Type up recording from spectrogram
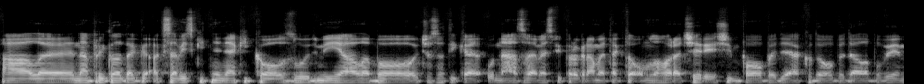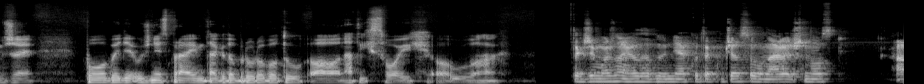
ale napríklad ak, ak sa vyskytne nejaký call s ľuďmi alebo čo sa týka názve MSP programe, tak to o mnoho radšej riešim po obede ako do obeda, lebo viem, že po obede už nespravím tak dobrú robotu o, na tých svojich o, úlohách. Takže možno aj odhadnúť nejakú takú časovú náročnosť a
